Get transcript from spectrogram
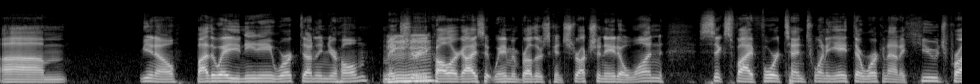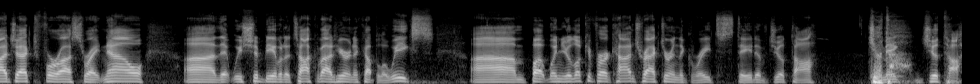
Um, you know, by the way, you need any work done in your home, make sure you call our guys at Wayman Brothers Construction, 801 654 1028. They're working on a huge project for us right now uh, that we should be able to talk about here in a couple of weeks. Um, but when you're looking for a contractor in the great state of Utah, Make, Utah.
